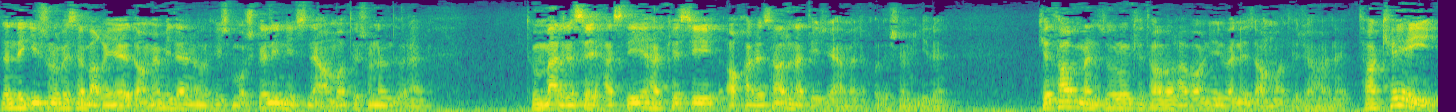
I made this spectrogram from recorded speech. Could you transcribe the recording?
زندگیشون رو مثل بقیه ادامه میدن و هیچ مشکلی نیست نعماتشون هم دارن. تو مدرسه هستی هر کسی آخر سال نتیجه عمل خودش رو می‌گیره. کتاب منظور اون کتاب قوانین و نظامات جهانه. تا کی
